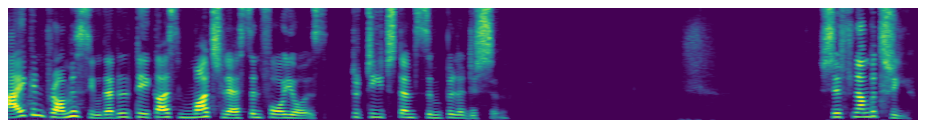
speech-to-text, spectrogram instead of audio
I can promise you that it'll take us much less than four years to teach them simple addition. Shift number three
